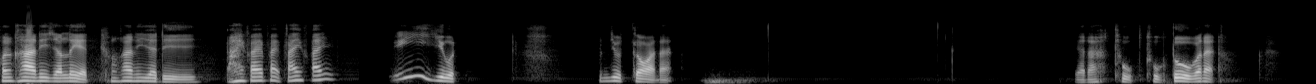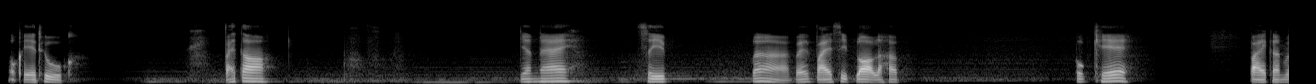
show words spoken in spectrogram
ค่อนข้างที่จะเลทค่อนข้างที่จะดี ไปไปไปไปไปอีหยุด มันหยุดก่อนอะ ดี๋ยวนะ ถูกถูกตู้ปะเนี่ยโอเคถูก ไปต่อ ยังไงสิบบ้าไปไปสิบรอบแล้วครับ โอเค ไปกันไ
